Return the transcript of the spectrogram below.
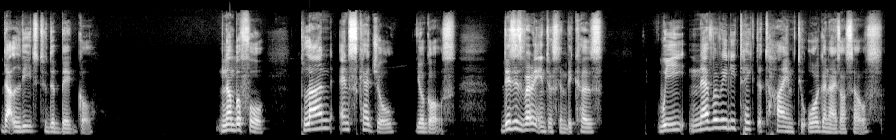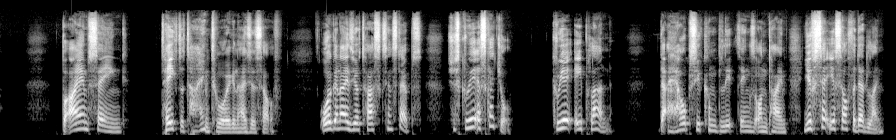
that lead to the big goal. Number four, plan and schedule your goals. This is very interesting because we never really take the time to organize ourselves. But I am saying, take the time to organize yourself. Organize your tasks and steps. Just create a schedule. Create a plan that helps you complete things on time. You've set yourself a deadline.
